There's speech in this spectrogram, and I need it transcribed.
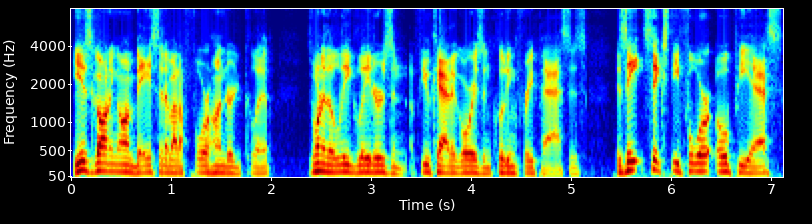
He is going on base at about a 400 clip. He's one of the league leaders in a few categories, including free passes. His 864 OPS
